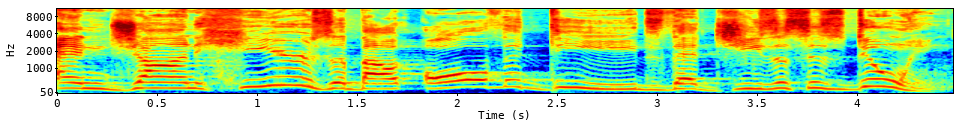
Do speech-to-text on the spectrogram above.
and John hears about all the deeds that Jesus is doing.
